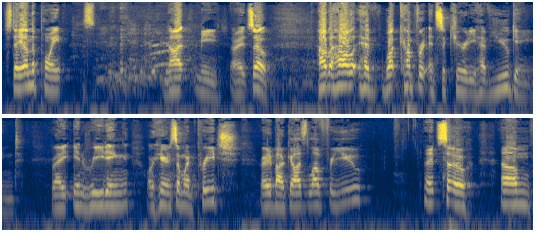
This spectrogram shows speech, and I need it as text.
Stay on the point. not me. All right. So, how, how have what comfort and security have you gained, right, in reading or hearing someone preach, right, about God's love for you? Right. So, um,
